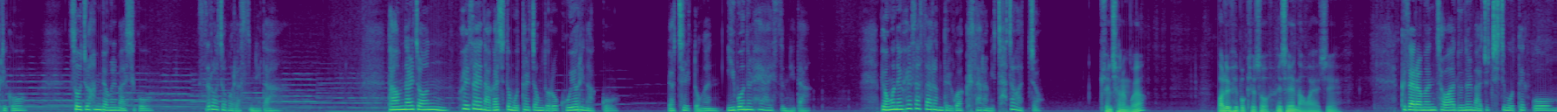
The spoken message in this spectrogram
그리고 소주 한 병을 마시고 쓰러져 버렸습니다. 다음날 전 회사에 나가지도 못할 정도로 고열이 났고 며칠 동안 입원을 해야 했습니다. 병원의 회사 사람들과 그 사람이 찾아왔죠. 괜찮은 거야? 빨리 회복해서 회사에 나와야지. 그 사람은 저와 눈을 마주치지 못했고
